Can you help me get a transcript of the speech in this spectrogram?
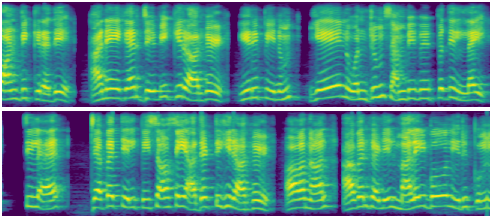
காண்பிக்கிறது. அநேகர் ஜெபிக்கிறார்கள். இருப்பினும் ஏன் ஒன்றும் சம்பவிப்பதில்லை. சிலர் ஜபத்தில் பிசாசை அதட்டுகிறார்கள். ஆனால் அவர்களில் மலை போல் இருக்கும்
